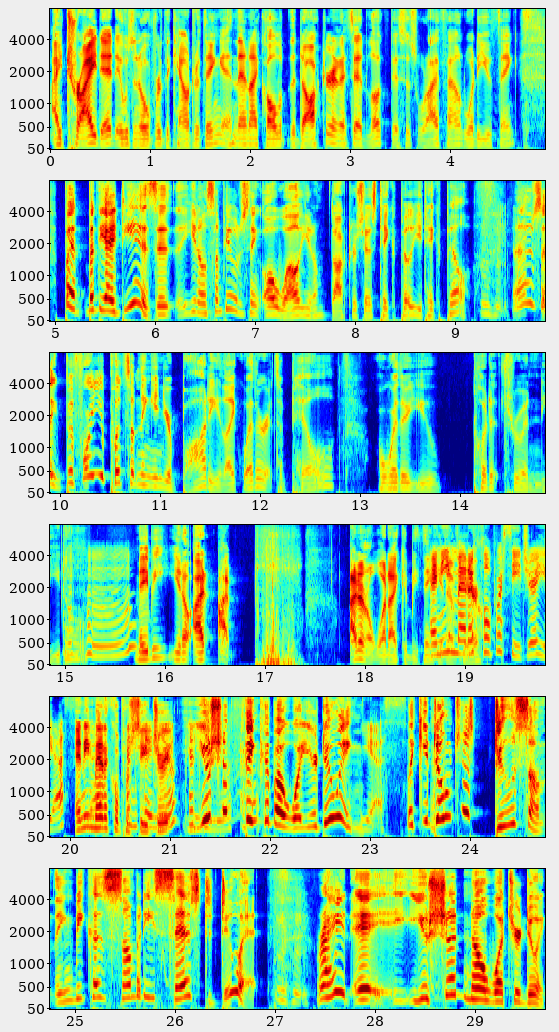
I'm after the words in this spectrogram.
I tried it; it was an over the counter thing, and then I called up the doctor and I said, "Look, this is what I found. What do you think?" But but the idea is, that, you know, some people just think, "Oh well, you know, doctor says take a pill, you take a pill," and I was like, before you put something in your body, like whether it's a pill or whether you put it through a needle, Mhm. maybe you know, I I. I don't know what I could be thinking Any of here medical procedure, yes. any yes, medical continue, procedure, you should think about what you're doing. Yes. Like you don't just do something because somebody says to do it, Mhm. right? Eh, you should know what you're doing.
